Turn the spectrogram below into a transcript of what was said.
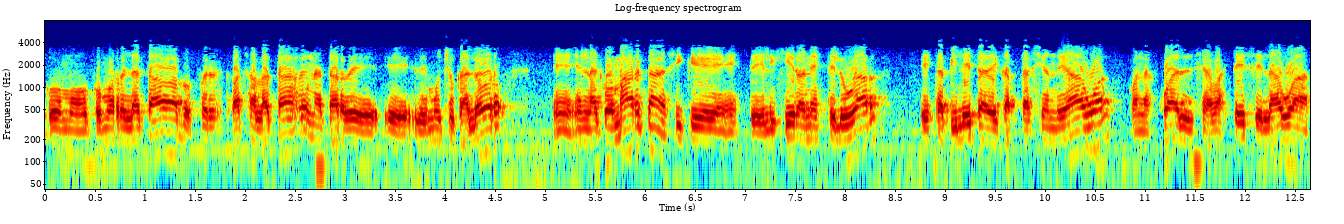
como, como relataba, pues fueron a pasar la tarde, una tarde eh, de mucho calor eh, en la comarca, así que este, eligieron este lugar, esta pileta de captación de agua, con la cual se abastece el agua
